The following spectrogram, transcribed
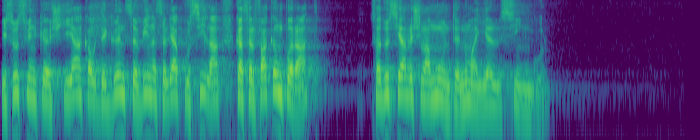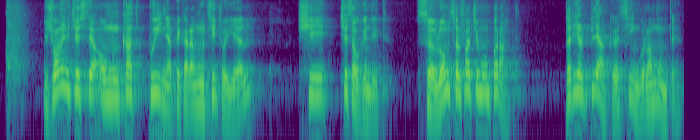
Iisus fiindcă știa că au de gând să vină să-l ia cu sila ca să-l facă împărat, s-a dus iarăși la munte, numai el singur. Deci oamenii aceștia au mâncat pâinea pe care a mulțit-o el și ce s-au gândit? Să luăm, să-l facem împărat. Dar el pleacă singur la munte.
